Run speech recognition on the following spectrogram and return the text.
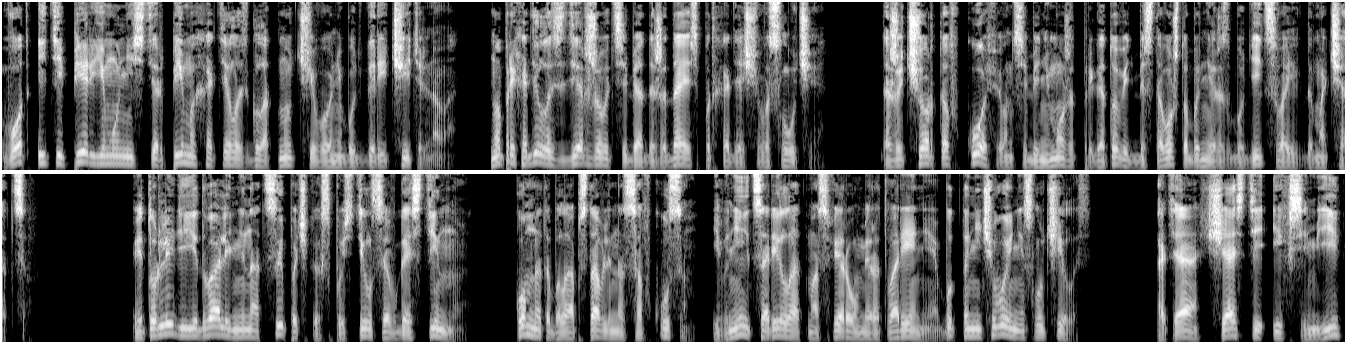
Вот и теперь ему нестерпимо хотелось глотнуть чего-нибудь горячительного, но приходилось сдерживать себя, дожидаясь подходящего случая. Даже чертов кофе он себе не может приготовить без того, чтобы не разбудить своих домочадцев. Витурлиди едва ли не на цыпочках спустился в гостиную. Комната была обставлена со вкусом, и в ней царила атмосфера умиротворения, будто ничего и не случилось. Хотя счастье их семьи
